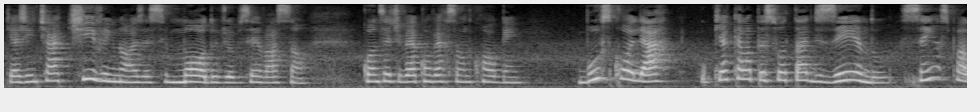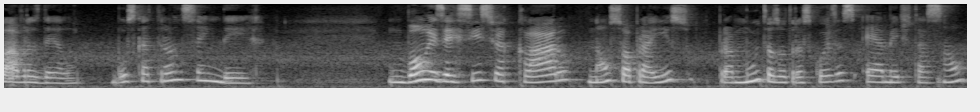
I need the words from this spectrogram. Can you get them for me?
Que a gente ative em nós esse modo de observação. Quando você estiver conversando com alguém, busca olhar o que aquela pessoa está dizendo sem as palavras dela. Busca transcender. Um bom exercício, é claro, não só para isso, para muitas outras coisas, é a meditação,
